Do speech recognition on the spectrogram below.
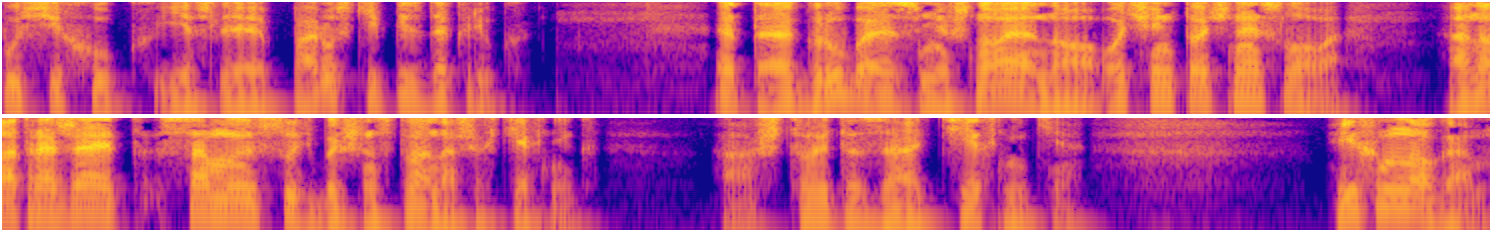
Hook, если по-русски «пиздокрюк». Это грубое, смешное, но очень точное слово. Оно отражает самую суть большинства наших техник. А что это за техники? Их много.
